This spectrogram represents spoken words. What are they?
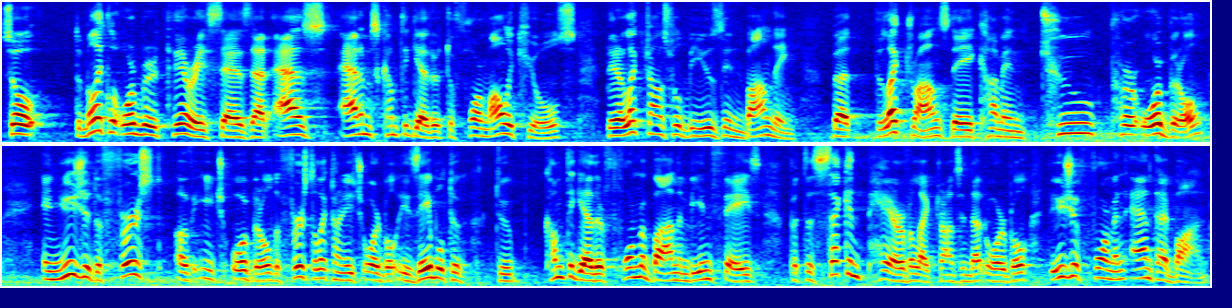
So the molecular orbital theory says that as atoms come together to form molecules, their electrons will be used in bonding. But the electrons, they come in two per orbital and usually the first of each orbital, the first electron in each orbital is able to, to come together, form a bond, and be in phase. But the second pair of electrons in that orbital, they usually form an antibond.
